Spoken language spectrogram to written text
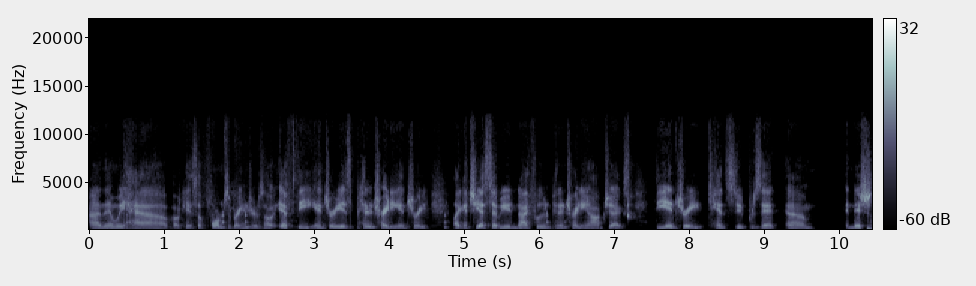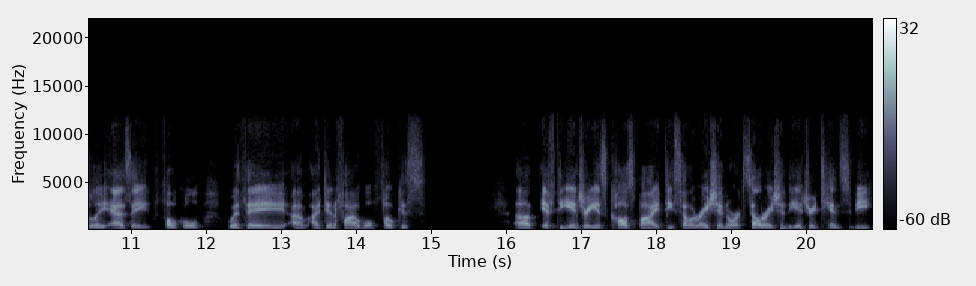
And then we have, okay, so forms of brain injury. So if the injury is penetrating injury, like a GSW knife wound penetrating objects, the injury tends to present um, initially as a focal with a um, identifiable focus. Uh, if the injury is caused by deceleration or acceleration, the injury tends to be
